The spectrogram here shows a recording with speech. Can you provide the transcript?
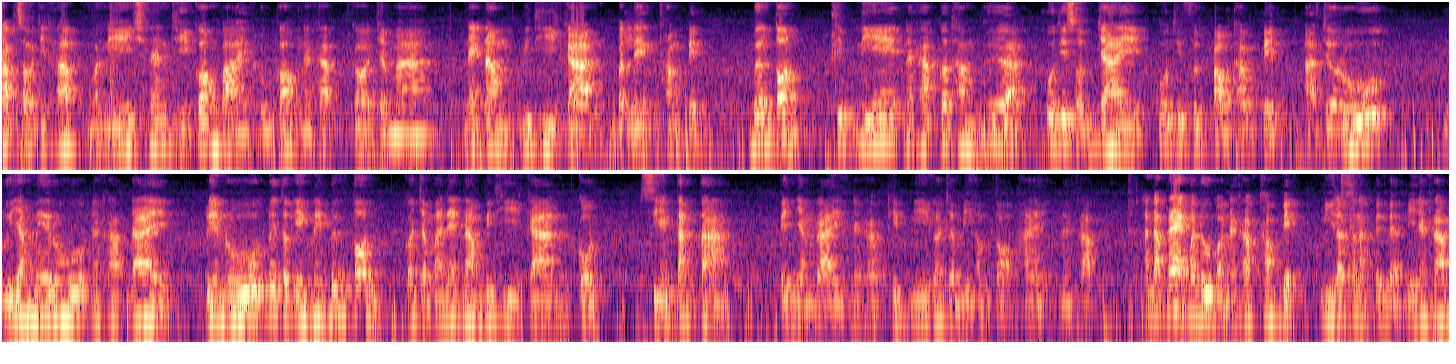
ครับ สวัสดีครับ วันนี้ช anel ทีกล้องบายครูกล้องนะครับ ก็จะมาแนะนำวิธีการบรรเลงทรัมเป็ตเบื้องต้น คลิปนี้นะครับก็ทำเพื่อผู้ที่สนใจ ผู้ที่ฝึกเป่าทรัมเป็ตอาจจะรู้ หรือยังไม่รู้นะครับ ได้เรียนรู้ด้วยตัวเองในเบื้องต้น ก็จะมาแนะนำวิธีการกดเสียงต่างๆ เป็นอย่างไรนะครับ คลิปนี้ก็จะมีคำตอบให้นะครับ อันดับแรกมาดูก่อนนะครับทำเป็ดมีลักษณะเป็นแบบนี้นะครับ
